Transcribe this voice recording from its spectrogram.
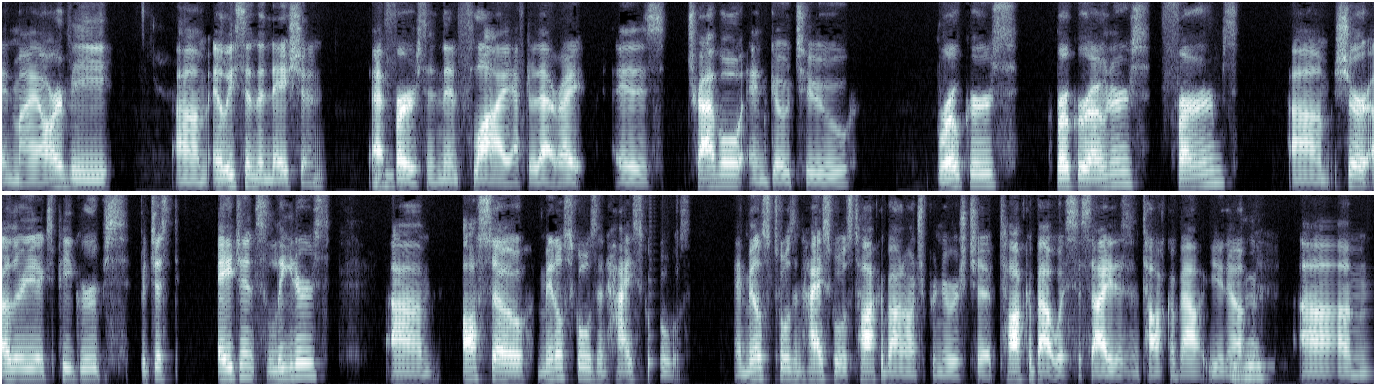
in my RV, um, at least in the nation at mm-hmm. first, and then fly after that. Right? Is travel and go to brokers, broker owners, firms, um, sure, other EXP groups, but just agents, leaders, um, also middle schools and high schools. And middle schools and high schools talk about entrepreneurship, talk about what society doesn't talk about, you know. Mm-hmm um,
